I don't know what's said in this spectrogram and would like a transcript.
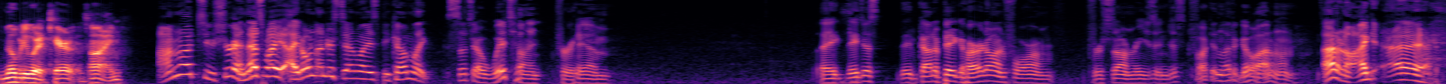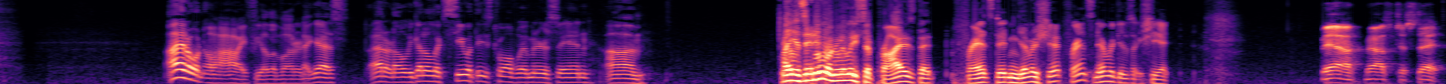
Nobody would have cared at the time. I'm not too sure, and that's why I don't understand why it's become like such a witch hunt for him. Like they just they've got a big heart on for him for some reason. Just fucking let it go. I don't know. I don't know. I I, I don't know how I feel about it. I guess I don't know. We got to look see what these twelve women are saying. Um, like, is anyone really surprised that France didn't give a shit? France never gives a shit. Yeah, that's just it.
